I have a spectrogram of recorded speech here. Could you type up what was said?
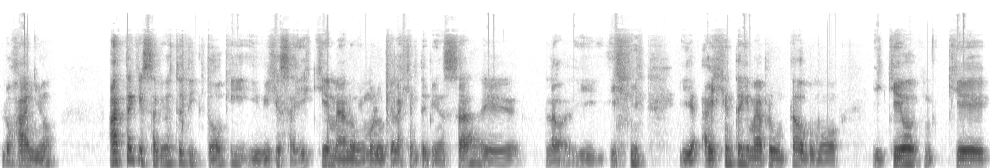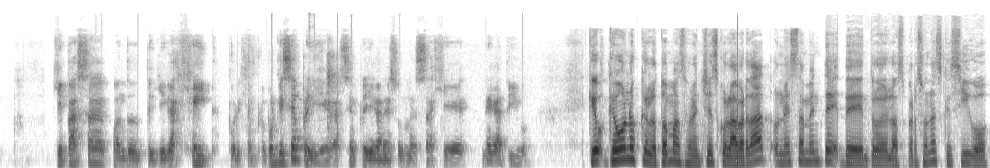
los años. Hasta que salió este TikTok y, y dije, ¿sabéis qué? Me da lo mismo lo que la gente piensa. eh, la- y, y- y hay gente que me ha preguntado como, ¿y qué, qué, qué pasa cuando te llega hate, por ejemplo? Porque siempre llega, siempre llegan esos mensajes negativos. Qué, qué bueno que lo tomas, Francesco. La verdad, honestamente, dentro de las personas que sigo,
